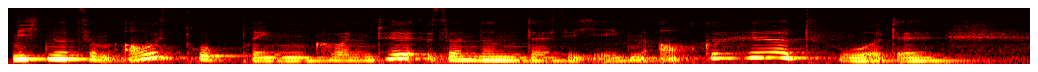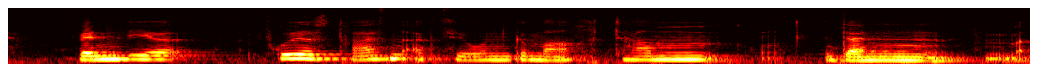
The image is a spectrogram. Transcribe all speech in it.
nicht nur zum Ausdruck bringen konnte, sondern dass ich eben auch gehört wurde. Wenn wir früher Straßenaktionen gemacht haben, dann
